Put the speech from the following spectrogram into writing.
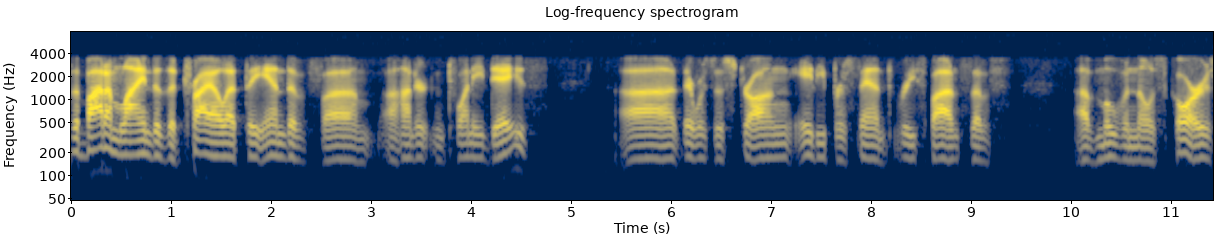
the bottom line to the trial at the end of um, 120 days, uh, there was a strong 80% response of of moving those scores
